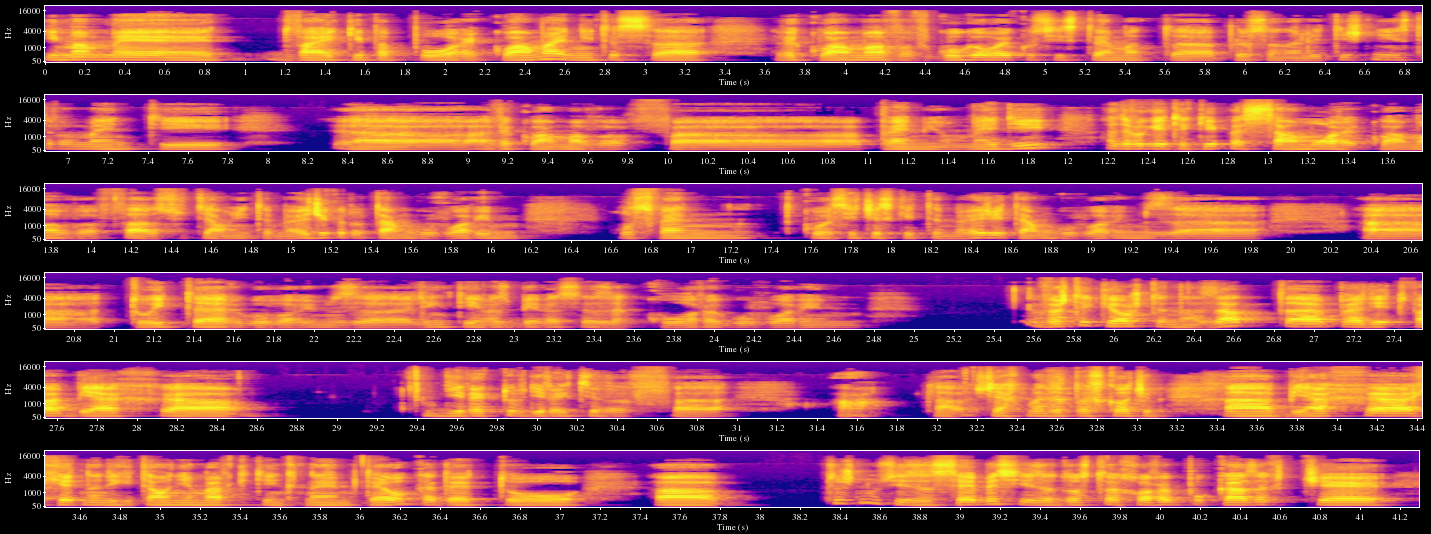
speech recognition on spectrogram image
Имаме два екипа по реклама. Едните са реклама в Google екосистемата, плюс аналитични инструменти, реклама в премиум медии, а другият екип е само реклама в социалните мрежи, като там говорим, освен класическите мрежи, там говорим за Twitter, говорим за LinkedIn, разбира се, за Quora говорим. Връщайки още назад, преди това бях директор в дирекция в... А, това щяхме да прескочим. А, бях хед на дигиталния маркетинг на МТЛ, където а, всъщност и за себе си, и за доста хора показах, че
